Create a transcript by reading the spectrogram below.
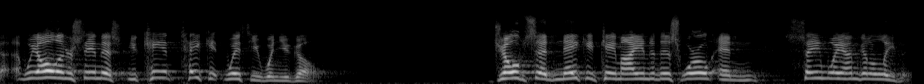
uh, we all understand this, you can't take it with you when you go. Job said, Naked came I into this world, and same way I'm going to leave it.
